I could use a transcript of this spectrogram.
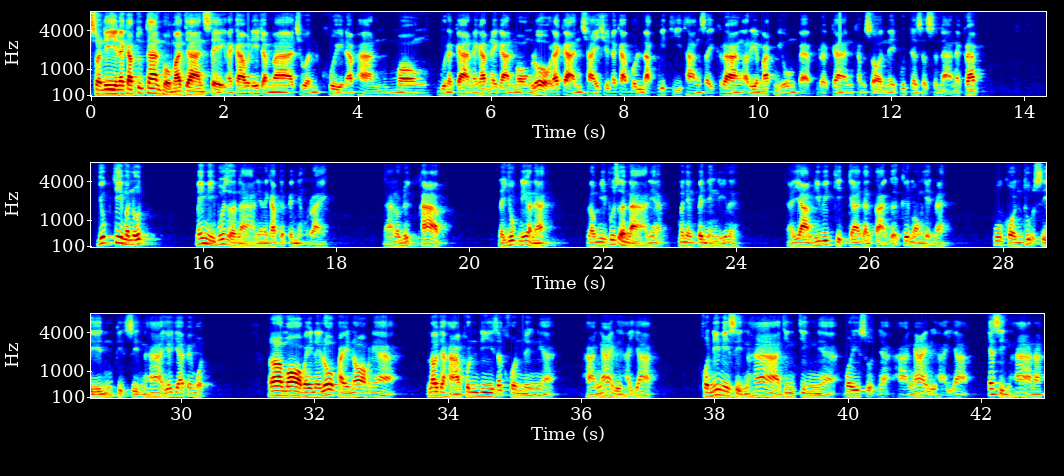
สวัสดีนะครับทุกท่านผมอาจารย์เสกนะครับ วันนี้จะมาชวนคุยนะผ่านมุมมองบุญการนะครับ ในการมองโลกและการใช้ชีวิตนะครับ บนหลักวิถีทางสายกลาง อริยมรรคมีองค์แปดประการคำสอนในพุทธศาสนานะครับ ยุคที่มนุษย์ไม่มีพุทธศาสนาเนี่ยนะครับจะเป็นอย่างไรนะเรานึกภาพในยุคนี้ก่อนนะ เรามีพุทธศาสนาเนี่ยมันยังเป็นอย่างนี้เลยนะยามที่วิกฤตการต่างๆ เกิดขึ้นมองเห็นไหม ผู้คนทุศีลผิดศีลห้าเยอะแยะไปหมดแล้วเรามองไปในโลกภายนอกเนี่ย เราจะหาคนดีสักคนหนึ่งเนี่ย หาง่ายหรือหายาก คนที่มีศีลห้าจริง ๆ เนี่ยบริสุทธิ์เนี่ยหาง่ายหรือหายาก แค่ศีลห้านะ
